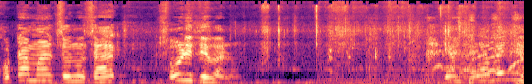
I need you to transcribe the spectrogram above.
ખોટા માણસોનો સાથ છોડી દેવાનો. કેમ બરાબર ને?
